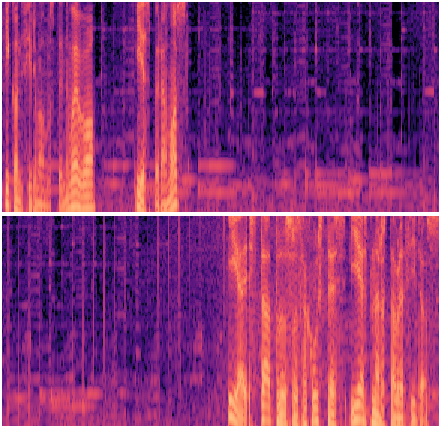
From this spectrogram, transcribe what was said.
y confirmamos de nuevo y esperamos. Y ya está, todos los ajustes ya están restablecidos.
